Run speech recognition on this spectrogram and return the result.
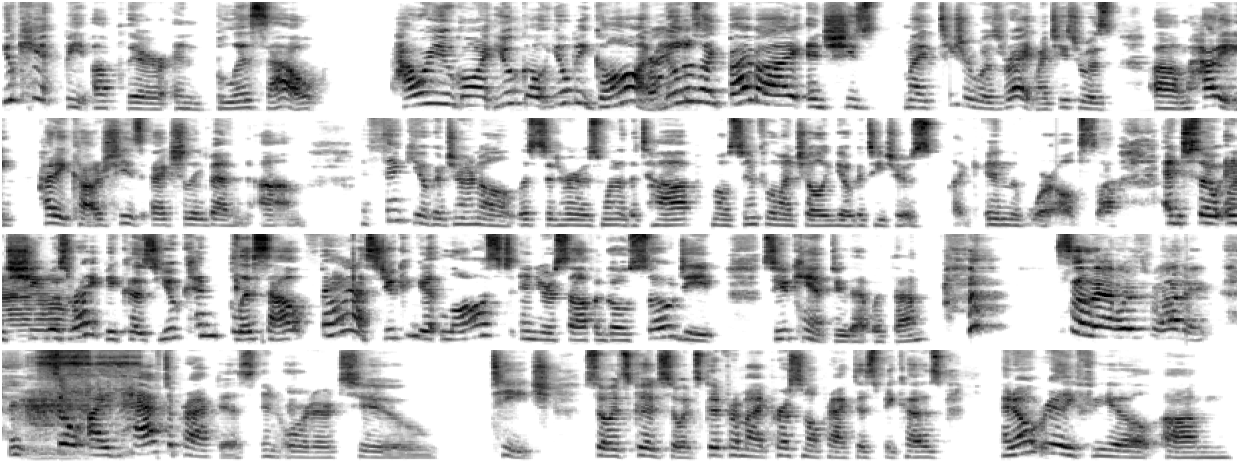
"You can't be up there and bliss out. How are you going? You'll go. You'll be gone. Right. You'll just like bye bye." And she's my teacher was right. My teacher was um, Hari Hari Kaur. She's actually been um, I think Yoga Journal listed her as one of the top most influential yoga teachers like in the world. So, and so, wow. and she was right because you can bliss out fast. You can get lost in yourself and go so deep. So you can't do that with them. so that was funny. so I have to practice in order to teach. So it's good. So it's good for my personal practice because I don't really feel, um,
